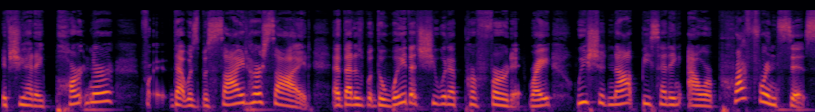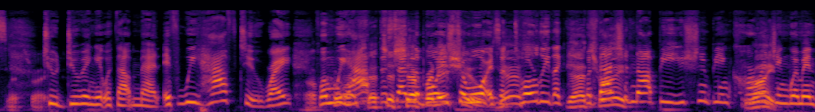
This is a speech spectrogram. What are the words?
if she had a partner for, that was beside her side. And that is what the way that she would have preferred it, right? We should not be setting our preferences right. to doing it without men. If we have to, right? Of when we have That's to send the boys issue. to war, it's Yes. a totally like, That's but that right. should not be, you shouldn't be encouraging women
